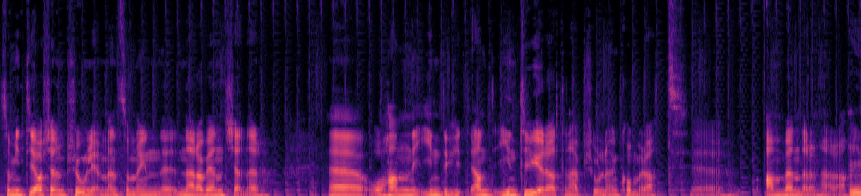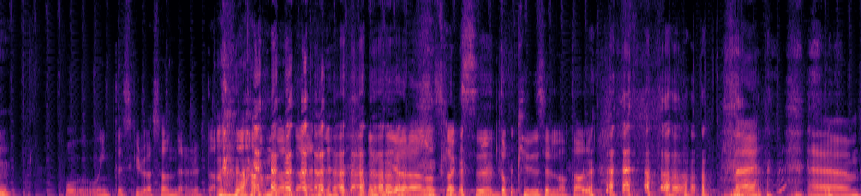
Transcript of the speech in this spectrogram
som inte jag känner personligen, men som en eh, nära vän känner. Eh, och han, inty, han intygar att den här personen kommer att eh, använda den här. Mm. Och, och inte skruva sönder den, utan använda den. inte göra någon slags eh, dockhus eller något av det. Nej. ehm,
